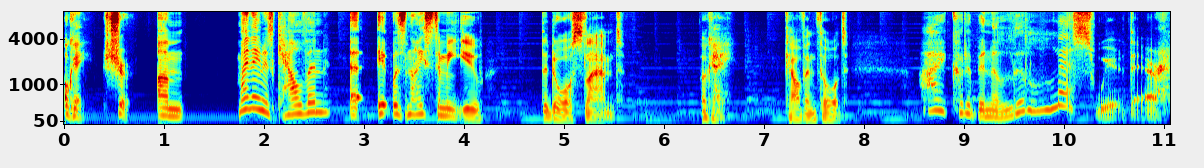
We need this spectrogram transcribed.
Okay, sure. Um, my name is Calvin. Uh, it was nice to meet you. The door slammed. Okay, Calvin thought. I could have been a little less weird there.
